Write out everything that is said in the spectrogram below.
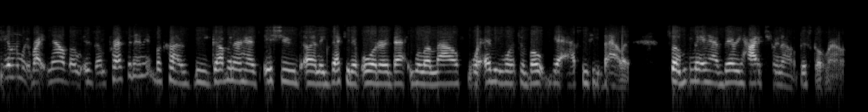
dealing with right now, though, is unprecedented because the governor has issued an executive order that will allow for everyone to vote via absentee ballot. So we may have very high turnout this go round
